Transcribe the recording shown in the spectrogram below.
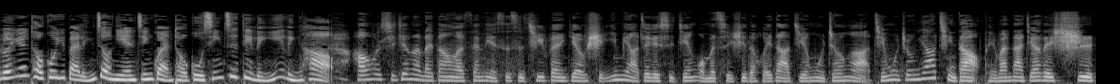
轮源投顾一百零九年金管投顾新字第零一零号，好我，时间呢来到了三点四十七分又十一秒，这个时间我们持续的回到节目中啊。节目中邀请到陪伴大家的是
